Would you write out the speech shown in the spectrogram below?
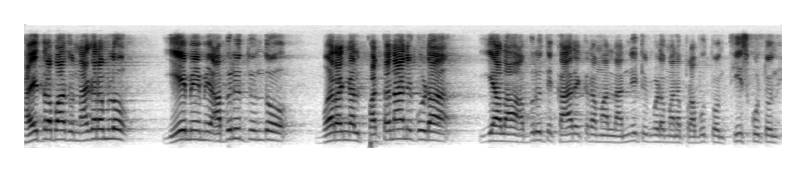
హైదరాబాదు నగరంలో ఏమేమి అభివృద్ధి ఉందో వరంగల్ పట్టణానికి కూడా ఇవాళ అభివృద్ధి కార్యక్రమాలన్నిటిని కూడా మన ప్రభుత్వం తీసుకుంటుంది.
